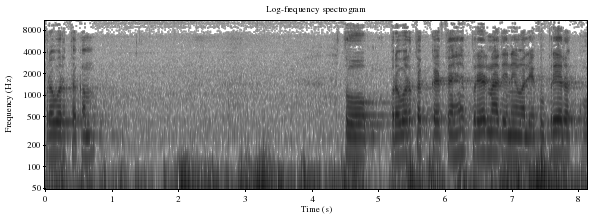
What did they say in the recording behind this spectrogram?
प्रवर्तकम। प्रवर्तक कहते हैं प्रेरणा देने वाले को, प्रेरक को।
